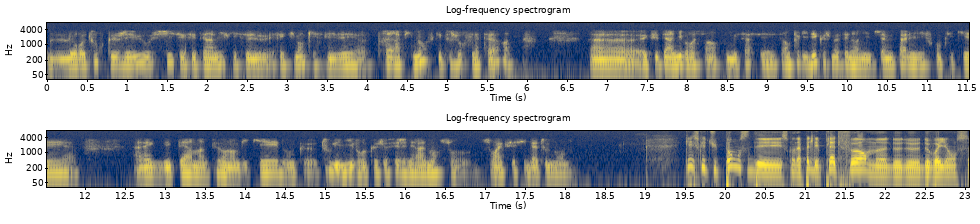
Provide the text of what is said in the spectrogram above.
le retour que j'ai eu aussi, c'est que c'était un livre qui se, effectivement, qui se lisait euh, très rapidement, ce qui est toujours flatteur. Euh, et que c'était un livre simple. Mais ça, c'est un peu l'idée que je me fais d'un livre. J'aime pas les livres compliqués, avec des termes un peu alambiqués. Donc, tous les livres que je fais généralement sont, sont accessibles à tout le monde. Qu'est-ce que tu penses des ce qu'on appelle des plateformes de, de, de voyance?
